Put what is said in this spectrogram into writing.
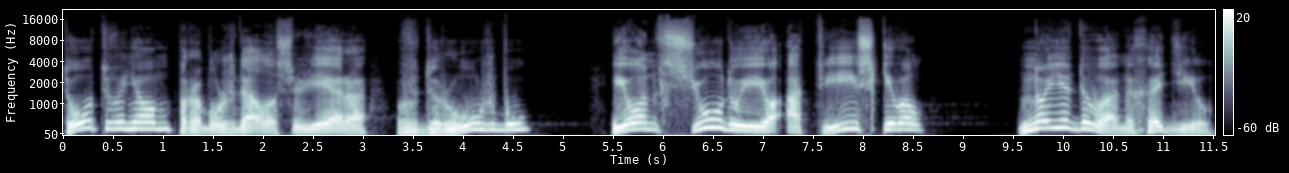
Тут в нем пробуждалась вера в дружбу, и он всюду ее отыскивал, но едва находил,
